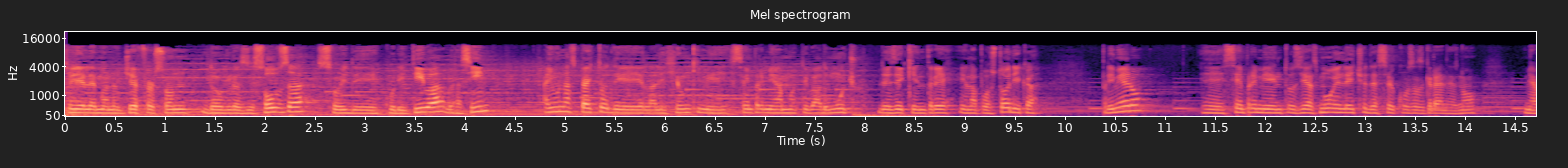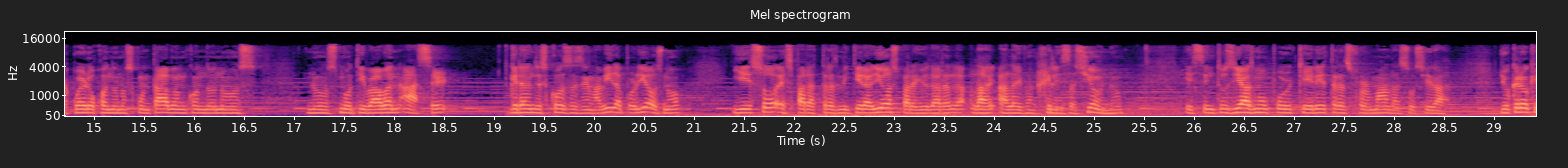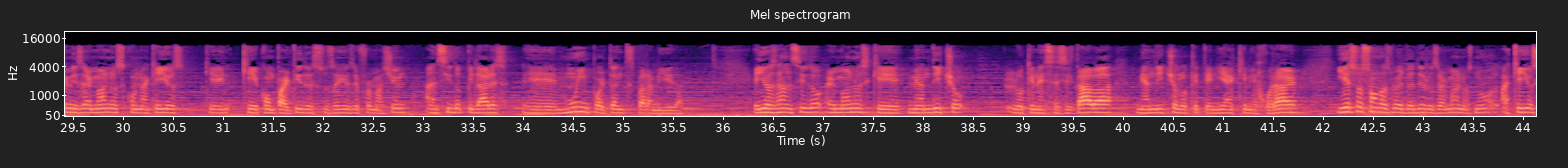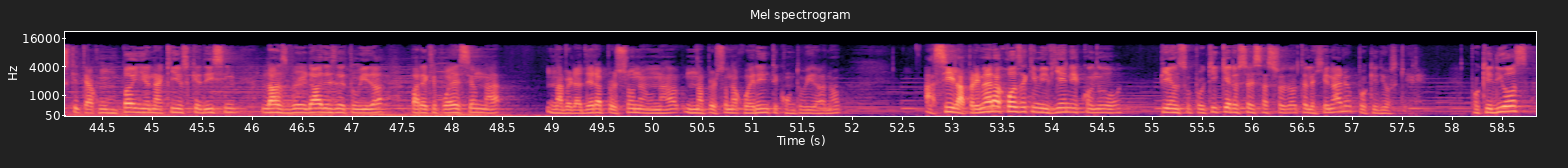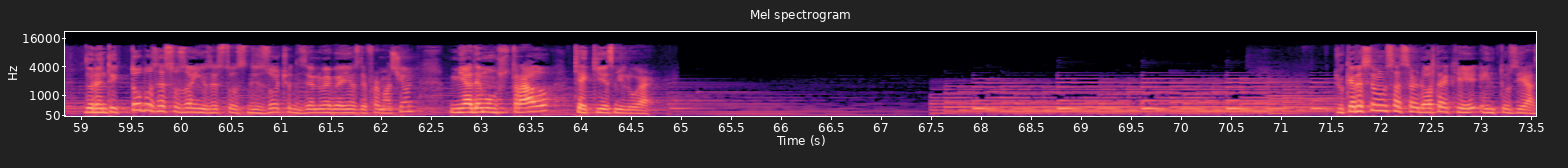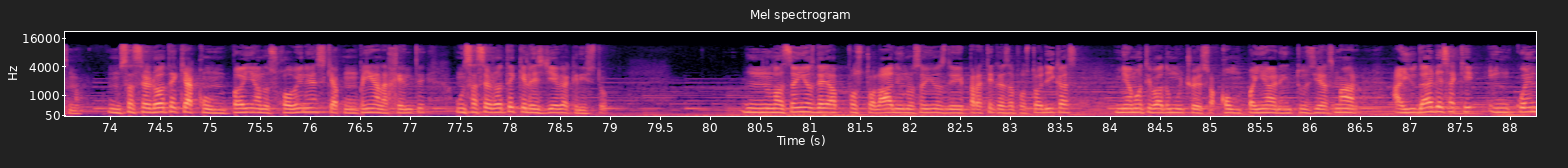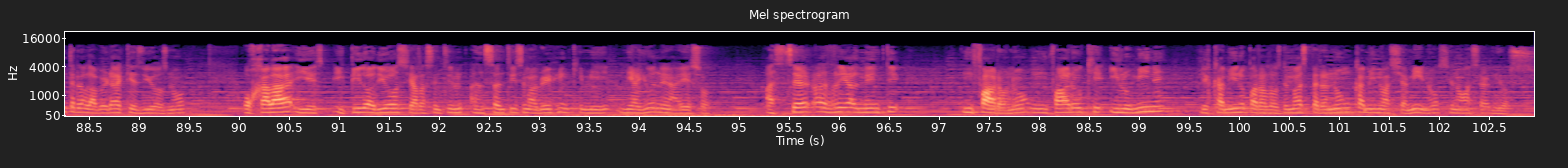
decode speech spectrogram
soy el hermano Jefferson Douglas de Souza, soy de Curitiba, Brasil. Hay un aspecto de la Legión que me, siempre me ha motivado mucho desde que entré en la apostólica. Primero, eh, siempre me entusiasmó el hecho de hacer cosas grandes, ¿no? Me acuerdo cuando nos contaban, cuando nos, nos motivaban a hacer grandes cosas en la vida por Dios, ¿no? Y eso es para transmitir a Dios, para ayudar a la, evangelización, ¿no? Ese entusiasmo por querer transformar la sociedad. Yo creo que mis hermanos con aquellos que, que he compartido estos años de formación han sido pilares eh, muy importantes para mi vida. Ellos han sido hermanos que me han dicho lo que necesitaba, me han dicho lo que tenía que mejorar. Y esos son los verdaderos hermanos, ¿no? Aquellos que te acompañan, aquellos que dicen las verdades de tu vida para que puedas ser una, una verdadera persona, una, una, persona coherente con tu vida, ¿no? Así, la primera cosa que me viene cuando pienso, ¿por qué quiero ser sacerdote legionario? Porque Dios quiere. Porque Dios, durante todos esos años, estos 18, 19 años de formación, me ha demostrado que aquí es mi lugar. Yo quiero ser un sacerdote que entusiasma, un sacerdote que acompaña a los jóvenes, que acompaña a la gente, un sacerdote que les lleve a Cristo. En los años de apostolado en los años de prácticas apostólicas me ha motivado mucho eso, acompañar, entusiasmar, ayudarles a que encuentren la verdad que es Dios, ¿no? Ojalá y, pido a Dios y a la Santísima Virgen que me, me ayuden a eso, a ser realmente un faro, ¿no? Un faro que ilumine el camino para los demás, pero no un camino hacia mí, ¿no? Sino hacia Dios.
